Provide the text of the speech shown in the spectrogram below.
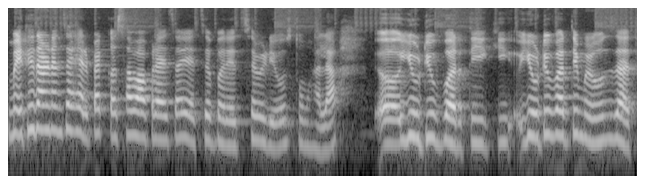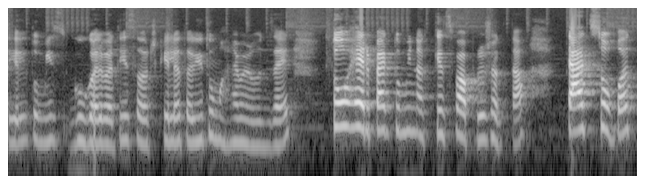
मेथीदाण्यांचा हेअरपॅक कसा वापरायचा याचे बरेचसे व्हिडिओज तुम्हाला तुम्हाला यूट्यूबवरती की यूट्यूबवरती मिळून जातील. तुम्ही गुगलवरती सर्च केलं तरी तुम्हाला मिळून जाईल. तो हेअरपॅक तुम्ही नक्कीच वापरू शकता. त्याचसोबत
